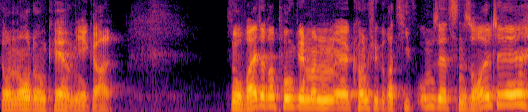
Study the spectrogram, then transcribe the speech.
don't know, don't care, mir egal. So, weiterer Punkt, den man äh, konfigurativ umsetzen sollte,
